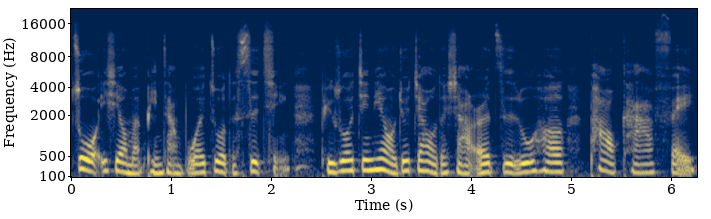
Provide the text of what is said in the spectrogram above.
做一些我们平常不会做的事情。比如说，今天我就教我的小儿子如何泡咖啡。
